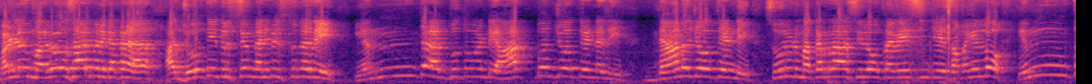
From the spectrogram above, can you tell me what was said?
మళ్ళీ మరోసారి మనకి అక్కడ ఆ జ్యోతి దృశ్యం కనిపిస్తున్నది. ఎంత అద్భుతం అండి ఆత్మజ్యోతి అండి అది జ్ఞాన జ్యోతి అండి. సూర్యుడు మకర రాశిలో ప్రవేశించే సమయంలో ఎంత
